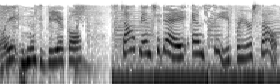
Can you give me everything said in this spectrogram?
great in this vehicle? Stop in today and see for yourself.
